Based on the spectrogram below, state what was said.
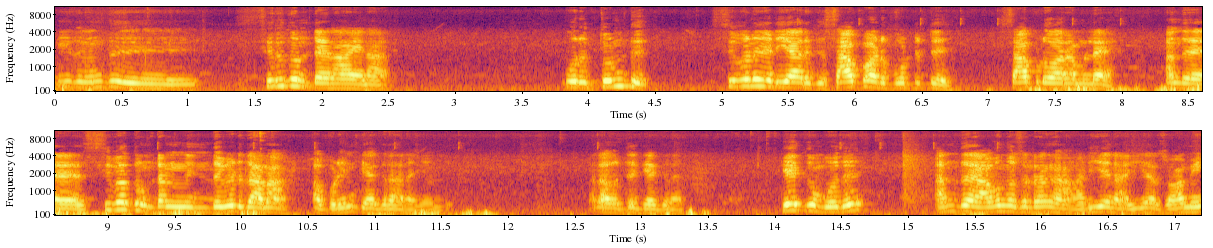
இது வந்து சிறுதொண்ட நாயனார். ஒரு தொண்டு. சிவனடியாருக்கு சாப்பாடு போட்டுட்டு சாப்பிடுவாராம்ல அந்த சிவதுண்டன் இந்த வீடு தானா அப்படின்னு கேட்குறாரு அங்கே வந்து. அதை அவர்கிட்ட கேட்குறாரு கேட்கும்போது அந்த அவங்க சொல்கிறாங்க அடியன் ஐயா சுவாமி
